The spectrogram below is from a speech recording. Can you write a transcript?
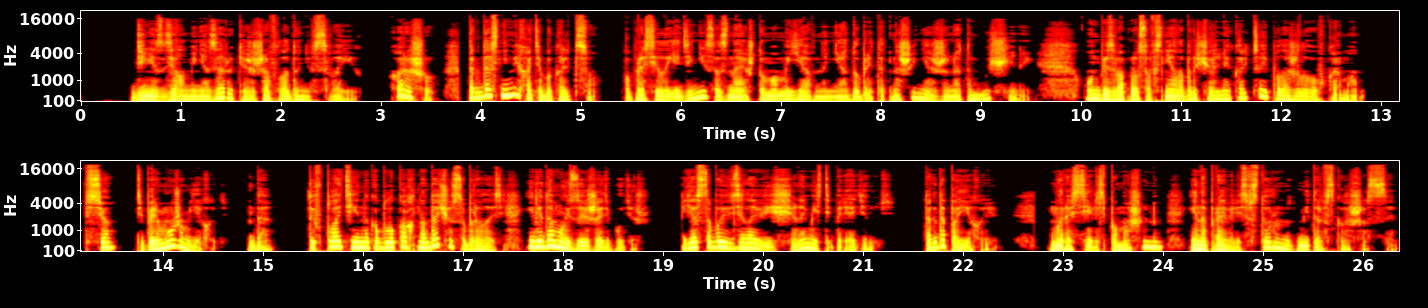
Денис взял меня за руки, сжав ладони в своих. «Хорошо, тогда сними хотя бы кольцо», — попросила я Дениса, зная, что мама явно не одобрит отношения с женатым мужчиной. Он без вопросов снял обручальное кольцо и положил его в карман. «Все, теперь можем ехать?» «Да». «Ты в платье и на каблуках на дачу собралась или домой заезжать будешь?» «Я с собой взяла вещи, на месте переоденусь». «Тогда поехали». Мы расселись по машинам и направились в сторону Дмитровского шоссе.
